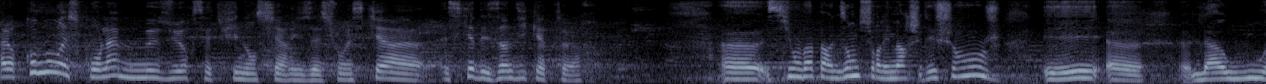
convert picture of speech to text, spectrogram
Alors, comment est-ce qu'on la mesure, cette financiarisation? Est-ce qu'il y, est y, a des indicateurs? Euh, si on va par exemple sur les marchés d'échange et euh, là où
